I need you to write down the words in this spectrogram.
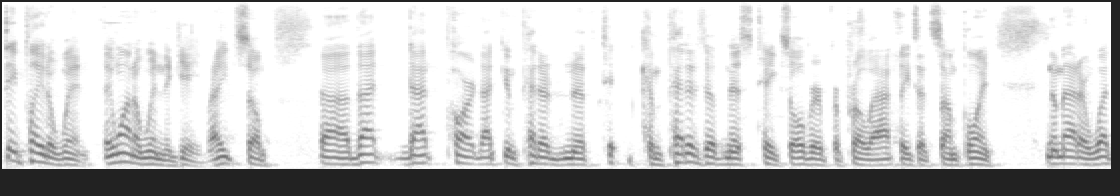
They play to win. They want to win the game, right? So uh, that that part, that competitiveness t- competitiveness takes over for pro athletes at some point, no matter what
